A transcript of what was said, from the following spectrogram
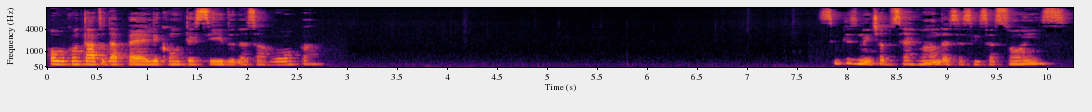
Ou o contato da pele com o tecido da sua roupa. Simplesmente observando essas sensações.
